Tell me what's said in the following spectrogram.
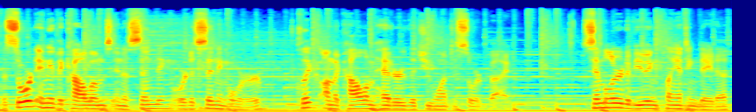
To sort any of the columns in ascending or descending order, click on the column header that you want to sort by. Similar to viewing planting data,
